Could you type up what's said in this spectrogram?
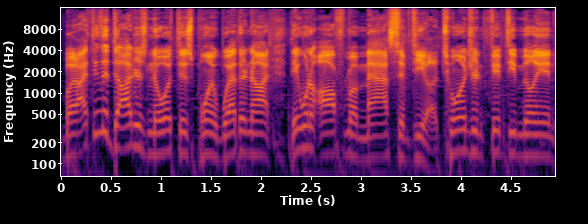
But I think the Dodgers know at this point whether or not they want to offer him a massive deal, a $250 million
